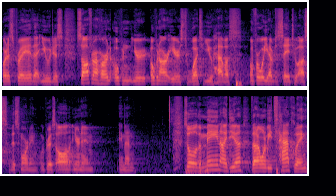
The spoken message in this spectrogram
Lord, I just pray that you just soften our heart and open, your, open our ears to what you have us, for what you have to say to us this morning. We pray this all in your name. Amen. So, the main idea that I want to be tackling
